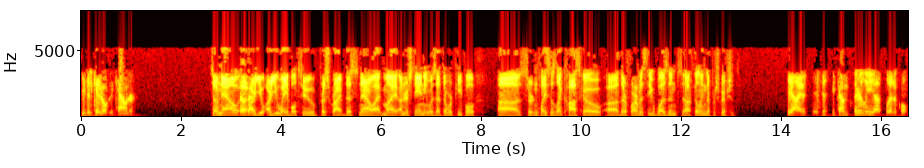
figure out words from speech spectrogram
you just get it over the counter. So now, uh, are you are you able to prescribe this now? I, my understanding was that there were people, uh, certain places like Costco, uh, their pharmacy wasn't uh, filling the prescriptions. Yeah, it, it's just become clearly uh, political.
